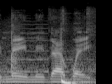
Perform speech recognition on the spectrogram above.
Made me that way.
